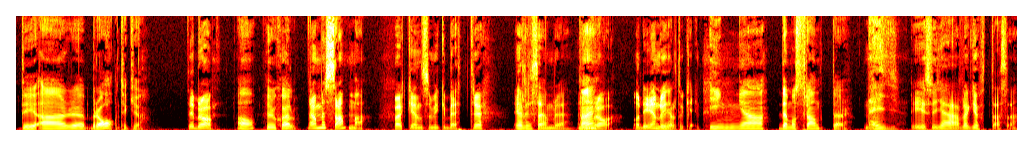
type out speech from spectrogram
Det är eh, bra, tycker jag. Det är bra. Ja, hur själv? Ja, men samma. Varken så mycket bättre eller sämre Nej. än bra. Och det är ändå helt okej. Inga demonstranter. Nej, det är så jävla gött alltså.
